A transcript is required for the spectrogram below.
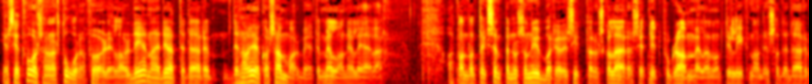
jag ser två sådana stora fördelar. Det ena är det att det där, den har ökat samarbete mellan elever. Att om de till exempel nu som nybörjare sitter och ska lära sig ett nytt program eller något liknande så det där,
